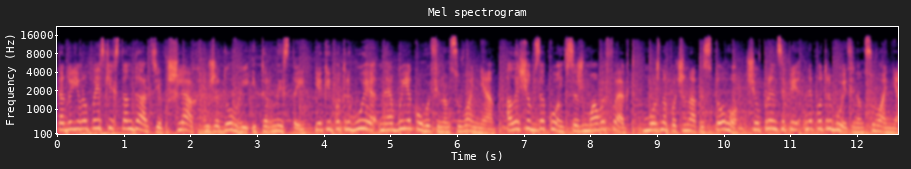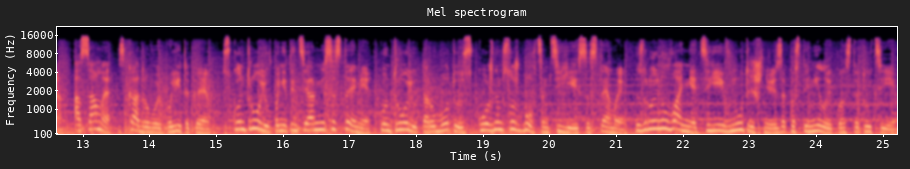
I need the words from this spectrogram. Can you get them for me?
Та до європейських стандартів шлях дуже довгий і тернистий, який потребує неабиякого фінансування. Але щоб закон все ж мав ефект, можна починати з того, що в принципі не потребує фінансування, а саме з кадрової політики, з контролю в пенітенціарній системі, контролю та роботою з кожним службовцем цієї системи, зруйнування цієї внутрішньої закостенілої конституції,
